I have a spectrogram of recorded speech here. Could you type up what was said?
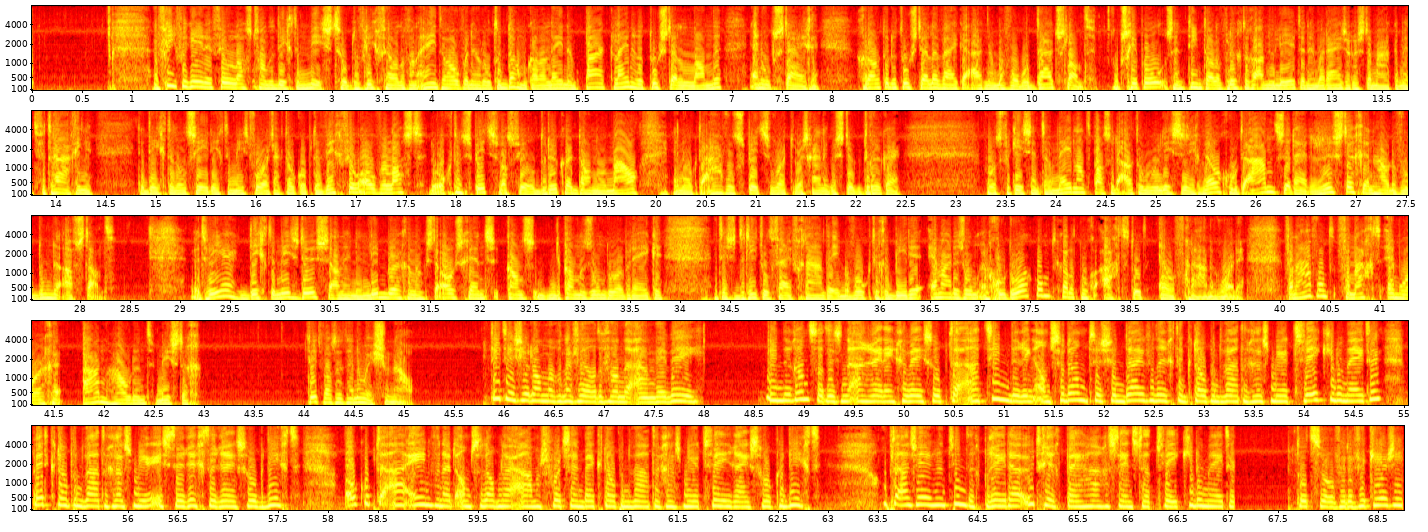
Het vliegverkeer heeft veel last van de dichte mist. Op de vliegvelden van Eindhoven en Rotterdam kan alleen een paar kleinere toestellen landen en opstijgen. Grotere toestellen wijken uit naar bijvoorbeeld Duitsland. Op Schiphol zijn tientallen vluchten geannuleerd en hebben reizigers te maken met vertragingen. De dichte tot zeer dichte mist veroorzaakt ook op de weg veel overlast. De ochtendspits was veel drukker dan normaal en ook de avondspits wordt waarschijnlijk een stuk drukker. Volgens Verkeerscentrum Nederland passen de automobilisten zich wel goed aan. Ze rijden rustig en houden voldoende afstand. Het weer, dichte mist dus. Alleen in Limburg langs de oostgrens kans, kan de zon doorbreken. Het is 3 tot 5 graden in bewolkte gebieden. En waar de zon er goed doorkomt, kan het nog 8 tot 11 graden worden. Vanavond, vannacht en morgen aanhoudend mistig. Dit was het NOS Journaal. Dit is Jolanda van der Velde van de ANWB. In de Randstad is een aanrijding geweest op de A10, de ring Amsterdam, tussen Duivendrecht en Knopend Watergasmeer 2 kilometer. Bij het Knopend Watergasmeer is de rechte reishok dicht. Ook op de A1 vanuit Amsterdam naar Amersfoort zijn bij Knopend Watergasmeer 2 rijstroken dicht. Op de A27 Breda-Utrecht bij Hagenstein staat 2 kilometer. Tot zover de verkeersin.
